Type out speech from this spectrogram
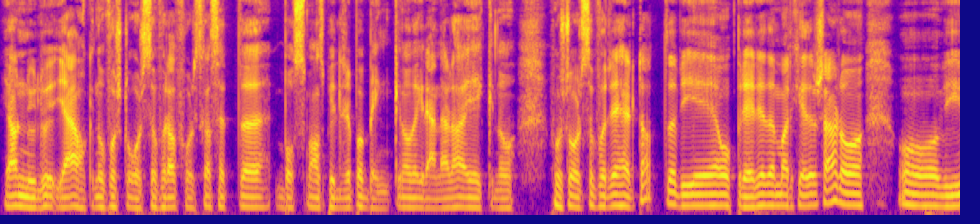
jeg, har null, jeg, har ikke noe forståelse for at folk skal sette Bossmann-spillere på benken og det greiene der. Det har jeg ikke noe forståelse for i det hele tatt. Vi opererer i det markedet sjøl, og, og, vi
